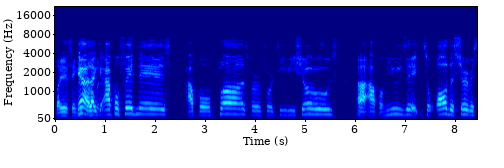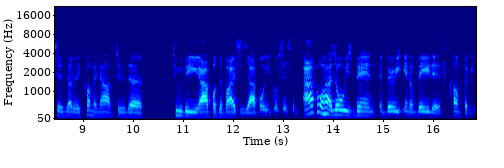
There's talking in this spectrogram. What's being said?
what do you think? Yeah, like with? Apple Fitness, Apple Plus for for TV shows, uh, Apple Music. So all the services that are coming out to the to the Apple devices, Apple ecosystem. Apple has always been a very innovative company,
